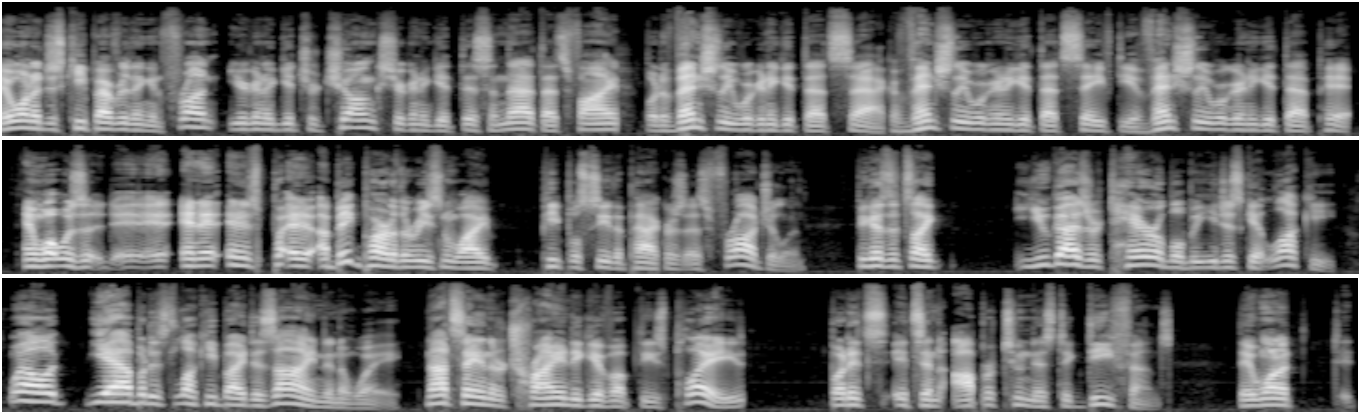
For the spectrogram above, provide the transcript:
They want to just keep everything in front. You're going to get your chunks. You're going to get this and that. That's fine. But eventually, we're going to get that sack. Eventually, we're going to get that safety. Eventually, we're going to get that pick. And what was it? And, it, and it's a big part of the reason why people see the Packers as fraudulent because it's like you guys are terrible, but you just get lucky. Well, yeah, but it's lucky by design in a way. Not saying they're trying to give up these plays, but it's it's an opportunistic defense. They want to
